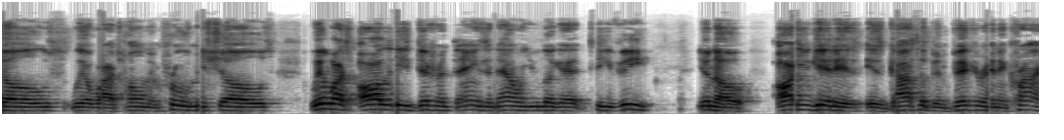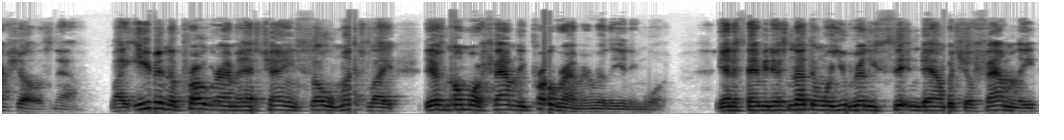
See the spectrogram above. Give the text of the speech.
shows. We'd watch home improvement shows. We'd watch all these different things. And now when you look at TV, you know, all you get is is gossip and bickering and crime shows now. Like even the programming has changed so much. Like there's no more family programming really anymore. You understand me? There's nothing where you really sitting down with your family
